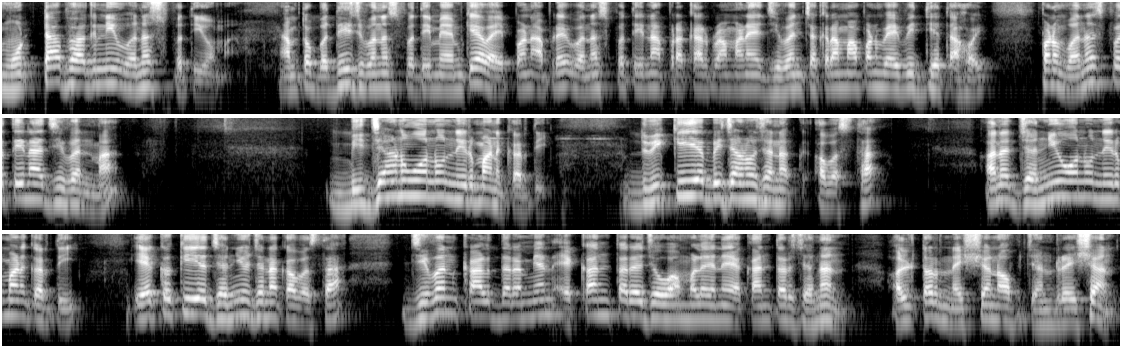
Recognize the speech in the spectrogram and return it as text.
મોટા ભાગની વનસ્પતિઓમાં. આમ તો બધી જ વનસ્પતિમાં એમ કહેવાય, પણ આપણે વનસ્પતિના પ્રકાર પ્રમાણે જીવનચક્રમાં પણ વૈવિધ્યતા હોય. પણ વનસ્પતિના જીવનમાં બીજાણુઓનું નિર્માણ કરતી, દ્વિકીય બીજાણુજનક અવસ્થા અને જન્યુઓનું નિર્માણ કરતી, એકકીય જન્યુજનક અવસ્થા જીવનકાળ દરમિયાન એકાંતરે જોવા મળે અને એકાંતર જનન અલ્ટરનેશન ઓફ જનરેશન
